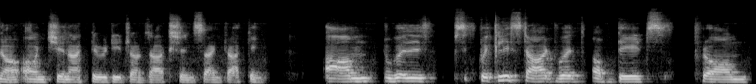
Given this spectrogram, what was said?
uh, on-chain activity transactions and tracking. Um, we'll quickly start with updates from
